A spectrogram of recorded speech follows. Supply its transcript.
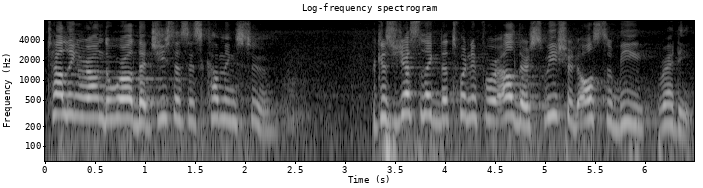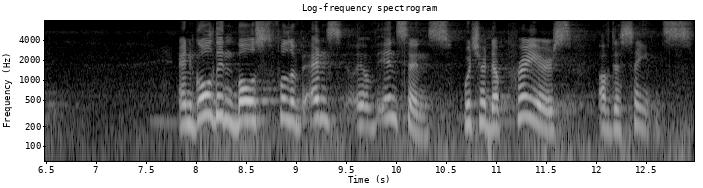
telling around the world that Jesus is coming soon? Because just like the 24 elders, we should also be ready. And golden bowls full of, incense, which are the prayers of the saints.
